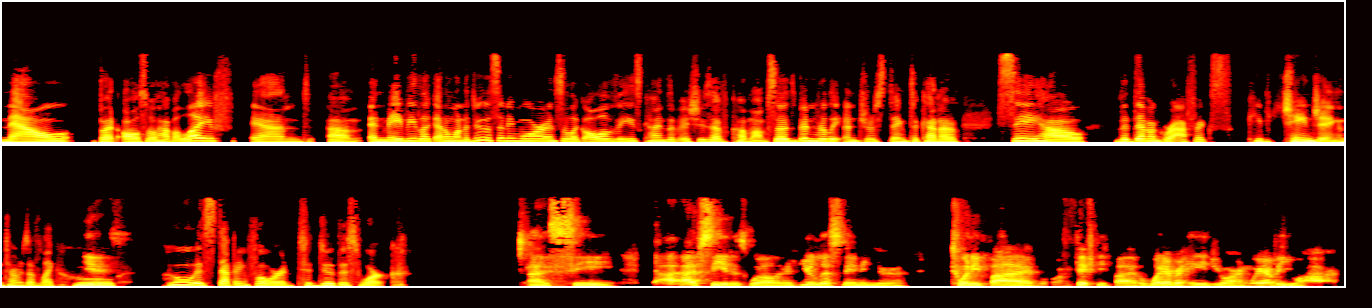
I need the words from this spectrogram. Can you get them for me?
now but also have a life and um and maybe like I don't want to do this anymore and so like all of these kinds of issues have come up. So it's been really interesting to kind of see how the demographics keep changing in terms of like who yes. who is stepping forward to do this work. I see. I, I see it as well. And if you're listening and you're 25 or 55 or whatever age you are and wherever you are,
